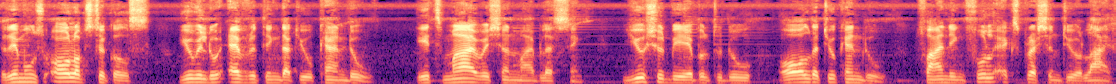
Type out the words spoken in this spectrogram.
removes all obstacles, you will do everything that you can do. It's my wish and my blessing. You should be able to do all that you can do, finding full expression to your life.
